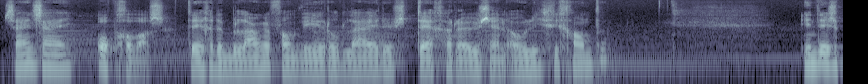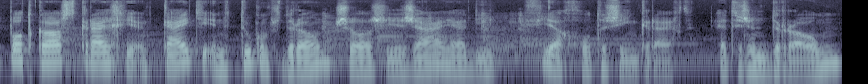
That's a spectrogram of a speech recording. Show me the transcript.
Zijn zij opgewassen tegen de belangen van wereldleiders, techreuzen en oliegiganten? In deze podcast krijg je een kijkje in de toekomstdroom zoals Jezaja die via God te zien krijgt. Het is een droom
